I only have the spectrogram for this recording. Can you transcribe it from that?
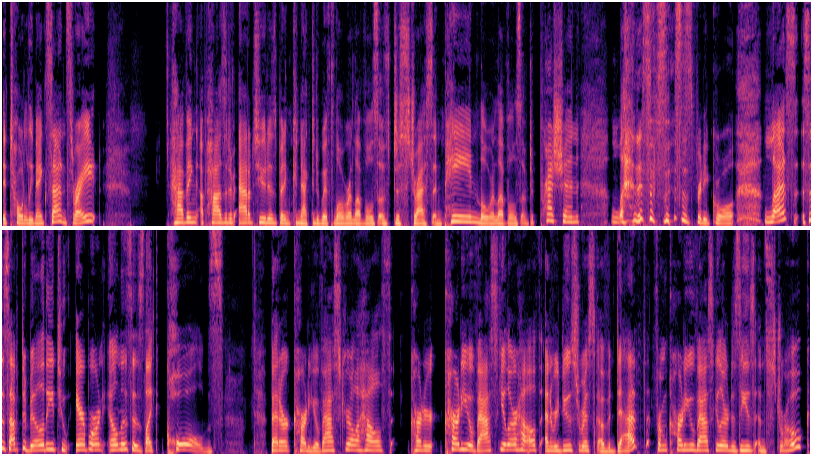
It totally makes sense, right? Having a positive attitude has been connected with lower levels of distress and pain, lower levels of depression. This is this is pretty cool. Less susceptibility to airborne illnesses like colds, better cardiovascular health, cardi- cardiovascular health and reduced risk of death from cardiovascular disease and stroke.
